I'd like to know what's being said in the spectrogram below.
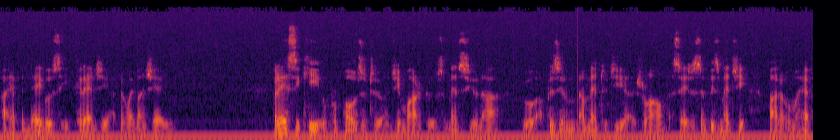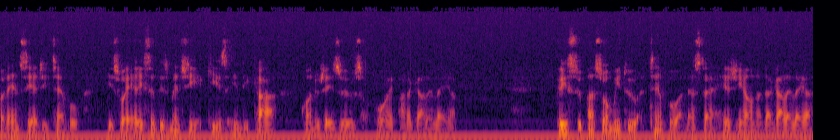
Arrependei-vos e crede no Evangelho. Parece que o propósito de Marcos mencionar o aprisionamento de João seja simplesmente para uma referência de tempo isso é, ele simplesmente quis indicar quando Jesus foi para Galileia. Cristo passou muito tempo nesta região da Galileia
